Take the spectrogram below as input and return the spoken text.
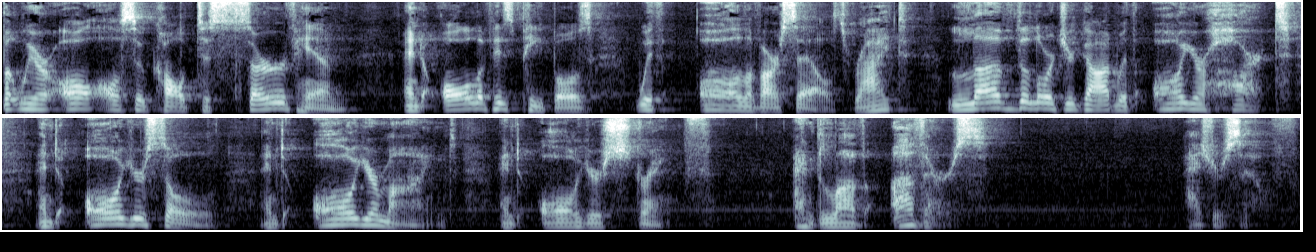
But we are all also called to serve Him and all of His peoples with all of ourselves, right? Love the Lord your God with all your heart and all your soul and all your mind and all your strength, and love others as yourself.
